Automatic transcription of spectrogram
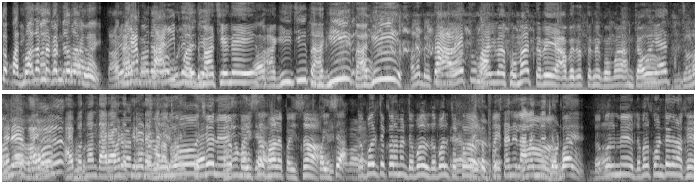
તો પદ્મા લગન કરવા તારી અલ્યા, પદ્માને તારી ભૂલી જજે. પદ્મા છે ને ભાગીજી ભાગી ભાગી. અલે બેટા. હવે તું મારી વાત તમે આ બધા તમે ગોમાળા સમજાવો યાર. અને ભાઈ આ પદ્મા તારા નથી રેડા મારા છે ને પૈસા ભાળે પૈસા. પૈસા. ડબલ ચક્કર में ડબલ ડબલ ચક્કર. પૈસાની લાલચ હા. દે. ડબલ મે ડબલ કોન્ટેક્ટ રાખે.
